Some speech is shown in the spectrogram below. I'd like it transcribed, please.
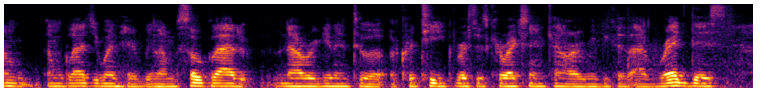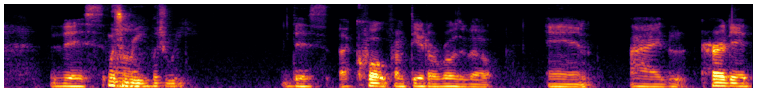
I'm I'm glad you went here, but I'm so glad now we're getting into a, a critique versus correction kind of argument because I read this this what you um, read what you read this a quote from Theodore Roosevelt and I heard it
